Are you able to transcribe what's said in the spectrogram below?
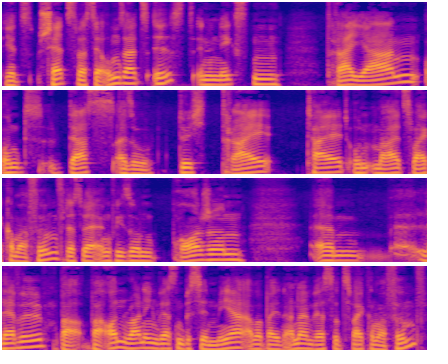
jetzt schätzt, was der Umsatz ist in den nächsten drei Jahren und das, also durch drei teilt und mal 2,5. Das wäre irgendwie so ein Branchen ähm, Level. Bei, bei On-Running wäre es ein bisschen mehr, aber bei den anderen wäre es so 2,5.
